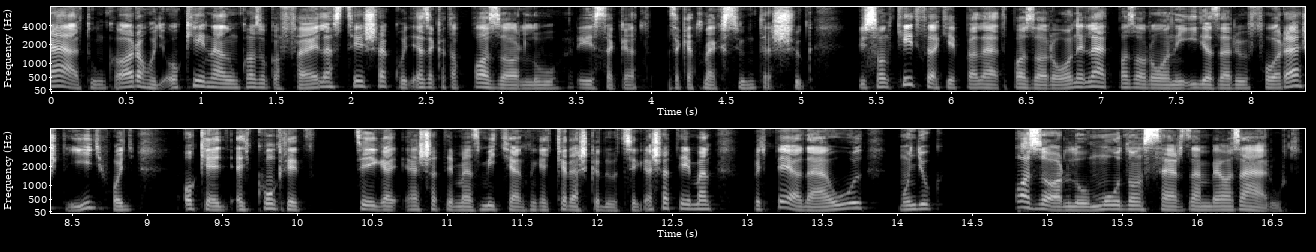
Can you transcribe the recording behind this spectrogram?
ráálltunk arra, hogy oké, nálunk azok a fejlesztések, hogy ezeket a pazarló részeket, ezeket megszüntessük. Viszont kétféleképpen lehet pazarolni, lehet pazarolni így az erőforrást, így, hogy oké, egy, egy konkrét cég esetében ez mit jelent, még egy kereskedő cég esetében, hogy például mondjuk pazarló módon szerzem be az árut.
